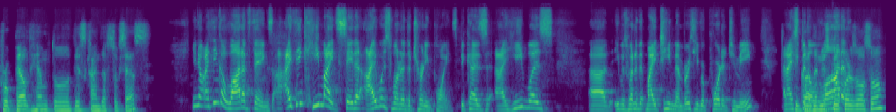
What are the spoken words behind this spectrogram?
propelled him to this kind of success? You know, I think a lot of things. I think he might say that I was one of the turning points because uh, he was uh, he was one of the, my team members. He reported to me, and I He spent got a the lot of. newspapers also.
